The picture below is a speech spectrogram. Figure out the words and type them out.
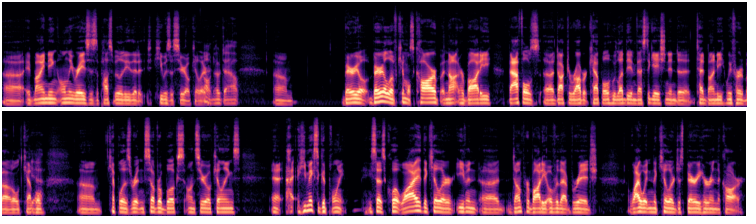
uh, a binding, only raises the possibility that it, he was a serial killer. Oh, no doubt. Burial burial of Kimmel's car, but not her body, baffles uh, Dr. Robert Keppel, who led the investigation into Ted Bundy. We've heard about old Keppel. Um, Keppel has written several books on serial killings. And he makes a good point. He says, "quote Why the killer even uh, dump her body over that bridge? Why wouldn't the killer just bury her in the car?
